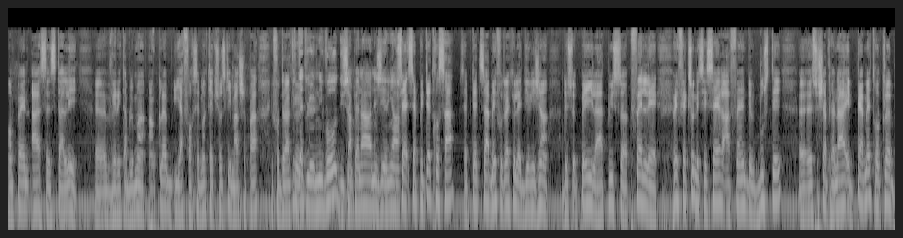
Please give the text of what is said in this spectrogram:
on peine à s'installer euh, véritablement en club, il y a forcément quelque chose qui marche pas. Il faudra que peut-être le niveau du championnat nigérien. C'est peut-être ça, c'est peut-être ça, mais il faudrait que les dirigeants de ce pays-là puissent faire les réflexions nécessaires afin de booster euh, ce championnat et permettre au club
